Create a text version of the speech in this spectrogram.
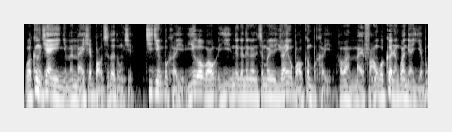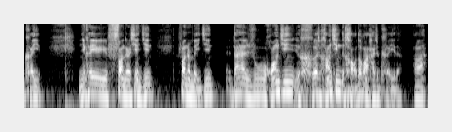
我更建议你们买一些保值的东西，基金不可以，余额宝、一那个那个什么原油宝更不可以，好吧？买房，我个人观点也不可以，你可以放点现金，放点美金。当然，如黄金和行情好的话，还是可以的，好吧？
